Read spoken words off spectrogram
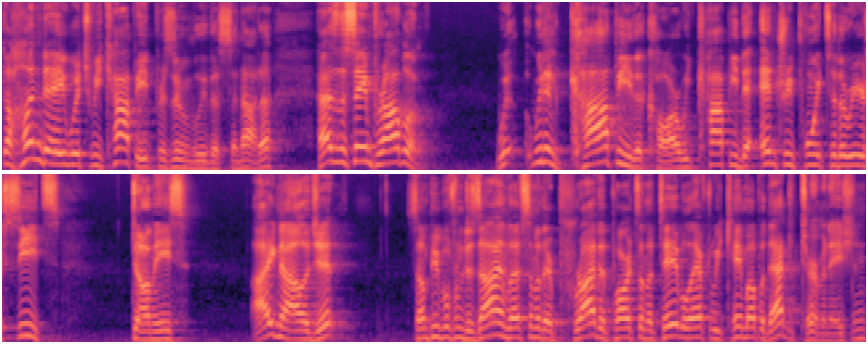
"The Hyundai which we copied, presumably the Sonata, has the same problem. We, we didn't copy the car, we copied the entry point to the rear seats. Dummies. I acknowledge it. Some people from design left some of their private parts on the table after we came up with that determination.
